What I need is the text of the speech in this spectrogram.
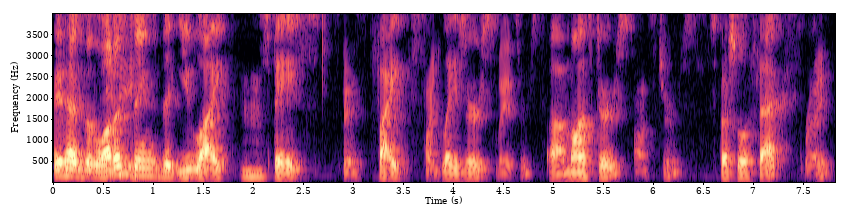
it has a lot of things that you like: Mhm. space, space fights, Fights. lasers, lasers, uh, monsters, monsters, special effects, right?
